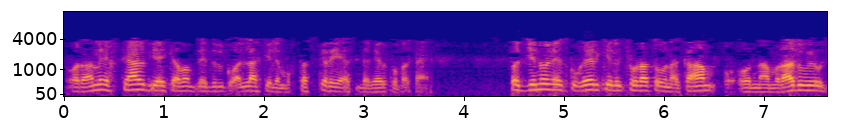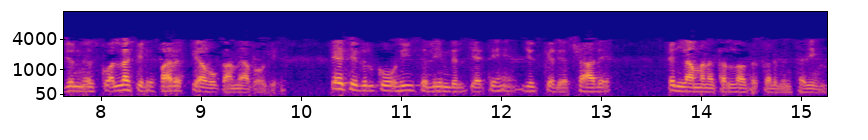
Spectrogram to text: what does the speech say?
اور ہمیں اختیار دیا کہ ہم اپنے دل کو اللہ کے لیے مختص کریں یا اپنے غیر کو بتائیں تو جنہوں نے اس کو غیر کے لیے چھوڑا تو وہ ناکام اور نامراد ہوئے جنہوں نے اس کو اللہ کے لیے فارغ کیا وہ کامیاب ہو گئے۔ ایسے دل کو ہی سلیم دل کہتے ہیں جس کے لیے شاد اللہ منت اللہ قلم سلیم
